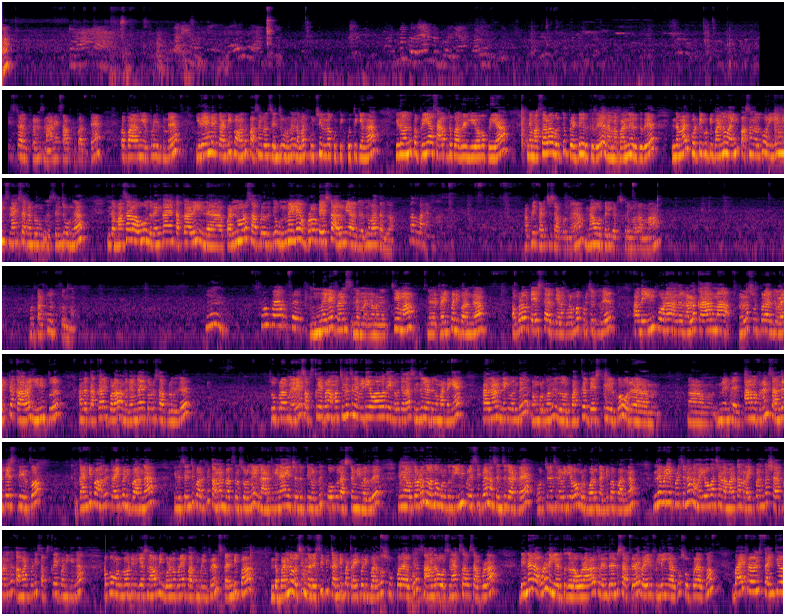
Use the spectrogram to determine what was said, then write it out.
டேஸ்ட்டாக இருக்குது ஃப்ரெண்ட்ஸ் நானே சாப்பிட்டு பார்த்துட்டேன். இப்போ பாருங்கள் எப்படி இருக்குன்னு. இதேமாரி கண்டிப்பாக வந்து பசங்களுக்கு செஞ்சு கொடுங்க. இந்த மாதிரி குச்சி இருந்தால் குட்டி குத்திக்கோங்க. இது வந்து இப்போ பிரியா சாப்பிட்டு பார்க்குறீங்க யோகா பிரியா. இந்த மசாலாவும் இருக்குது ப்ரெட்டும் இருக்குது நம்ம பண்ணு இருக்குது. இந்த மாதிரி குட்டி குட்டி பண்ணு வாங்கி பசங்களுக்கு ஒரு ஈவினிங் ஸ்நாக்ஸாக கண்டு செஞ்சு கொடுங்க. இந்த மசாலாவும் இந்த வெங்காயம் தக்காளி இந்த பண்ணோட சாப்பிட்றதுக்கு உண்மையிலே அவ்வளோ டேஸ்ட்டாக அருமையாக இருக்குது இந்த வாத்தங்க அப்படியே கடிச்சு சாப்பிடுங்க. நான் ஒரு கடி கடிச்சுக்கிறேன் மொதல் அம்மா. ஒரு தட்டு வச்சுக்கணும். உண்மையிலே ஃப்ரெண்ட்ஸ் இந்த நம்ம நிச்சயமாக இதை ட்ரை பண்ணி பாருங்க. அவ்வளோ டேஸ்ட்டாக இருக்குது எனக்கு ரொம்ப பிடிச்சிருக்குது. அந்த இனிப்போட அந்த நல்ல காரமாக நல்லா சூப்பராக இருக்குது லைட்டாக காரம் இனிப்பு அந்த தக்காளி பழம் அந்த வெங்காயத்தோடு சாப்பிட்றதுக்கு சூப்பராக நிறைய சப்ஸ்கிரைபர் நம்ம சின்ன சின்ன வீடியோவாவது எங்களுக்கு ஏதாவது செஞ்சு காட்டுங்க மாட்டேங்க. அதனால இன்னைக்கு வந்து உங்களுக்கு வந்து இது ஒரு பர்கர் டேஸ்ட்லேயும் இருக்கும். ஒரு ஆமாம் ஃப்ரெண்ட்ஸ் அந்த டேஸ்ட்லேயும் இருக்கும். கண்டிப்பாக வந்து ட்ரை பண்ணி பாருங்கள் இதை செஞ்சு பார்த்துட்டு கமெண்ட் பாக்ஸில் சொல்லுங்கள் இல்லை அடுத்து விநாயகர் சதுர்த்தி வருது கோகுல் அஷ்டமி வருது. இன்னும் தொடர்ந்து வந்து உங்களுக்கு ஒரு இனிப்பு ரெசிபியாக நான் செஞ்சு காட்டுறேன். ஒரு சின்ன சின்ன வீடியோவாக உங்களுக்கு வரும். கண்டிப்பாக பாருங்கள் இந்த வீடியோ பிடிச்சிருந்தா நம்ம யோகா சேனலை மறக்காமல் லைக் பண்ணுங்கள் ஷேர் பண்ணுங்கள் கமெண்ட் பண்ணி சப்ஸ்கிரைப் பண்ணிக்கோங்க. அப்போ உங்களுக்கு நோட்டிஃபிகேஷன் ஆகும். நீங்கள் உடனுக்குடனே பார்க்க முடியும் ஃப்ரெண்ட்ஸ் கண்டிப்பாக இந்த பண்ணை வச்சு இந்த ரெசிபி கண்டிப்பாக ட்ரை பண்ணி பாருங்கள் சூப்பராக இருக்குது சாயந்தரம் ஒரு ஸ்நாக்ஸாக சாப்பிட்லாம். டின்னராக கூட நீங்கள் எடுத்துக்கலாம். ஒரு ஆளுக்கு ரெண்டு ரெண்டு சாப்பிட்டாலே வயிறு ஃபில்லிங்காக இருக்கும். சூப்பராக இருக்கும். Bye friends thank you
